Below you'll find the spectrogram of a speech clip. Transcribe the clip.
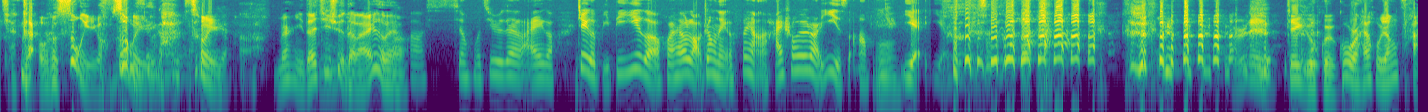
前台，我们 送一个，送一个，送一个。没事，你再继续，再来一个呗。啊啊，行，我继续再来一个，这个比第一个或者还有老郑那个分享的还稍微有点意思啊，嗯。也也是 可是这这个鬼故事还互相踩，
